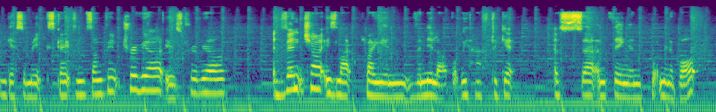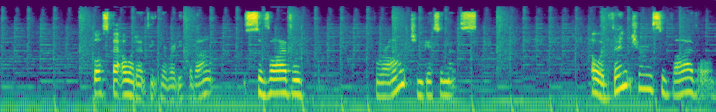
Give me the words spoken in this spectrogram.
I'm guessing we escape from something. Trivia is trivia. Adventure is like playing vanilla, but we have to get a certain thing and put them in a bot. Boss battle, I don't think we're ready for that. Survival branch, I'm guessing that's. Oh, adventure and survival.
